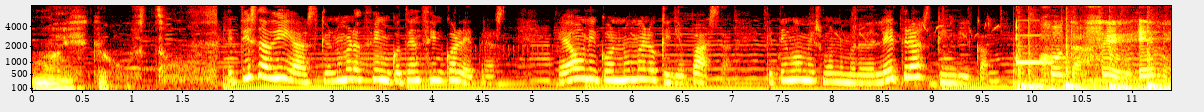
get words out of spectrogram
Ay, qué gusto. E ti sabías que o número 5 ten cinco letras? É o único número que lle pasa, que ten o mesmo número de letras que indica. JCM113,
